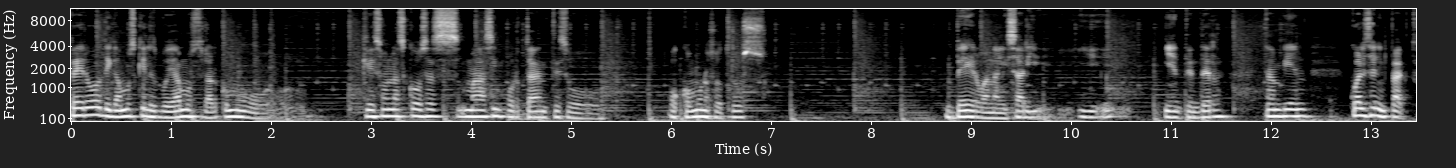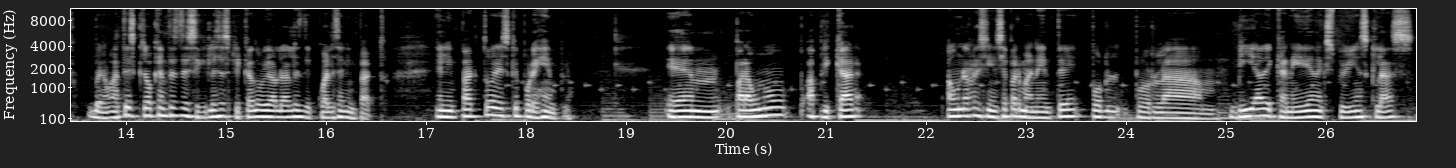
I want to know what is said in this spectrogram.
Pero digamos que les voy a mostrar como qué son las cosas más importantes o, cómo nosotros ver o analizar y, y, entender también cuál es el impacto. Bueno, antes creo que antes de seguirles explicando voy a hablarles de cuál es el impacto. El impacto es que, por ejemplo, em, para uno aplicar a una residencia permanente por, la vía de Canadian Experience Class,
